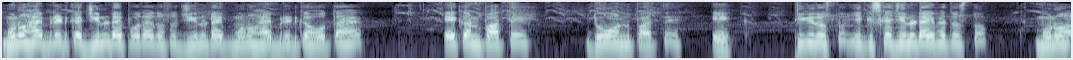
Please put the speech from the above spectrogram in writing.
मोनोहाइब्रिड का जीनोटाइप होता है दोस्तों, जीनोटाइप मोनो हाइब्रिड का होता है। एक अनुपाते, दो अनुपाते, एक। ठीक है दोस्तों? ये किसका जीनोटाइप है दोस्तों? मोनो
